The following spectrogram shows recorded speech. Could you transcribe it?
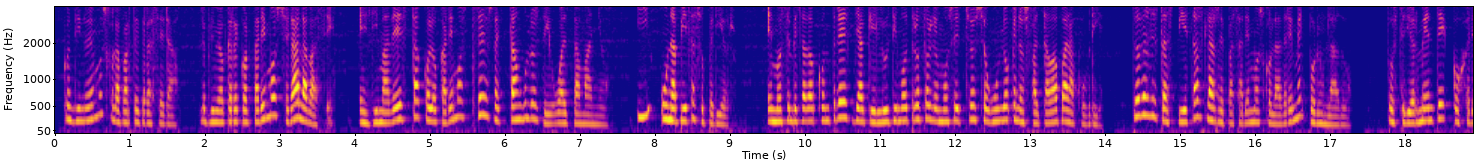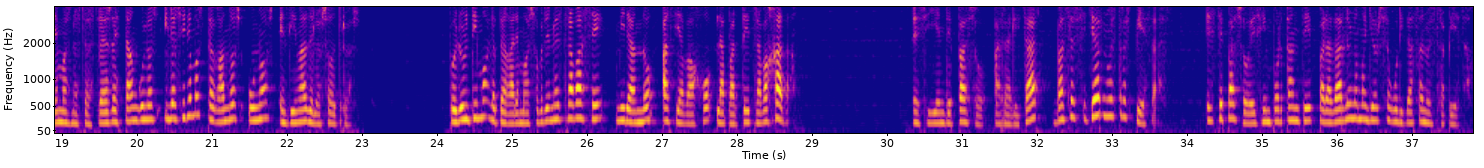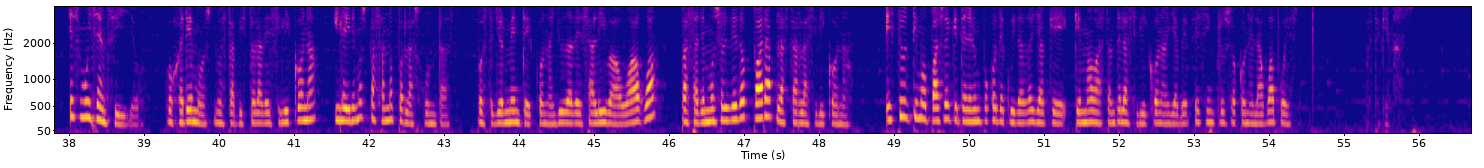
Continuemos con la parte trasera. Lo primero que recortaremos será la base. Encima de esta colocaremos tres rectángulos de igual tamaño y una pieza superior. Hemos empezado con tres ya que el último trozo lo hemos hecho según lo que nos faltaba para cubrir. Todas estas piezas las repasaremos con la Dremel por un lado. Posteriormente cogeremos nuestros tres rectángulos y los iremos pegando unos encima de los otros. Por último lo pegaremos sobre nuestra base mirando hacia abajo la parte trabajada. El siguiente paso a realizar va a ser sellar nuestras piezas. Este paso es importante para darle una mayor seguridad a nuestra pieza. Es muy sencillo. Cogeremos nuestra pistola de silicona y la iremos pasando por las juntas. Posteriormente, con ayuda de saliva o agua, Pasaremos el dedo para aplastar la silicona. Este último paso hay que tener un poco de cuidado ya que quema bastante la silicona y a veces incluso con el agua pues, pues te quemas.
